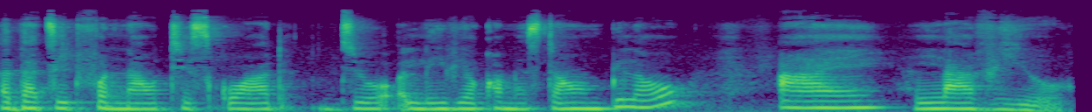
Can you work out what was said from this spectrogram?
That's it for now, T-Squad. Do leave your comments down below. I love you.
